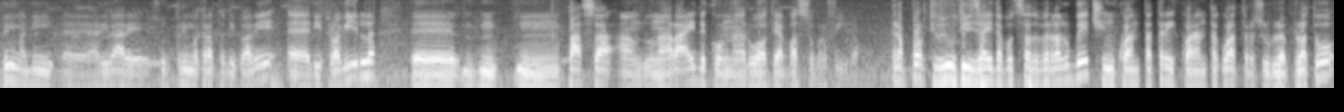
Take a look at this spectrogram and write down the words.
prima di eh, arrivare sul primo tratto di pavé eh, di Troisville eh, mh, mh, passa ad una ride con ruote a basso profilo. Rapporti utilizzati da Pozzato per la Roubaix 53-44 sul plateau,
